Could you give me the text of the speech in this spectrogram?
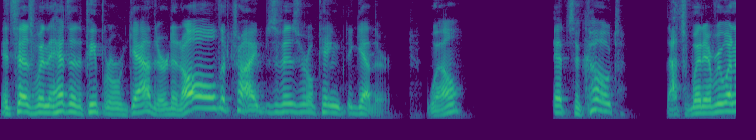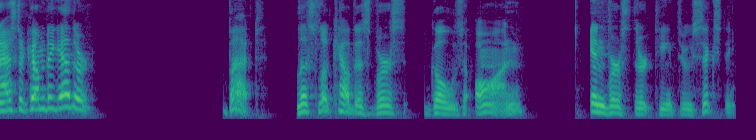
It says, when the heads of the people were gathered, and all the tribes of Israel came together. Well, at Sukkot, that's when everyone has to come together. But let's look how this verse goes on in verse 13 through 16.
